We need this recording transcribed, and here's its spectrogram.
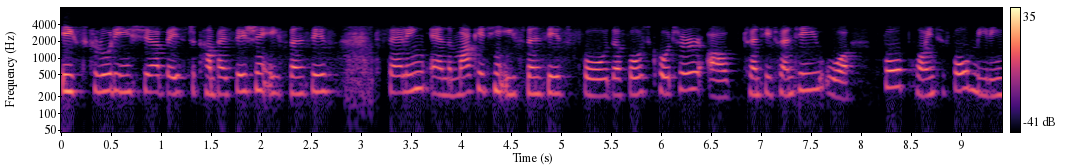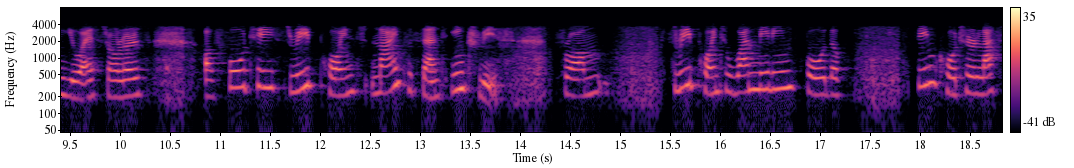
Excluding share-based compensation expenses, selling and marketing expenses for the fourth quarter of 2020 were $4.4 million, a 43.9% increase from 3.1 million for the same quarter last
